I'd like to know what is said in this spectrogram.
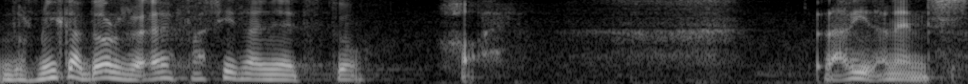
2014, eh? Fa sis anyets, tu. Joder. La vida, nens.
